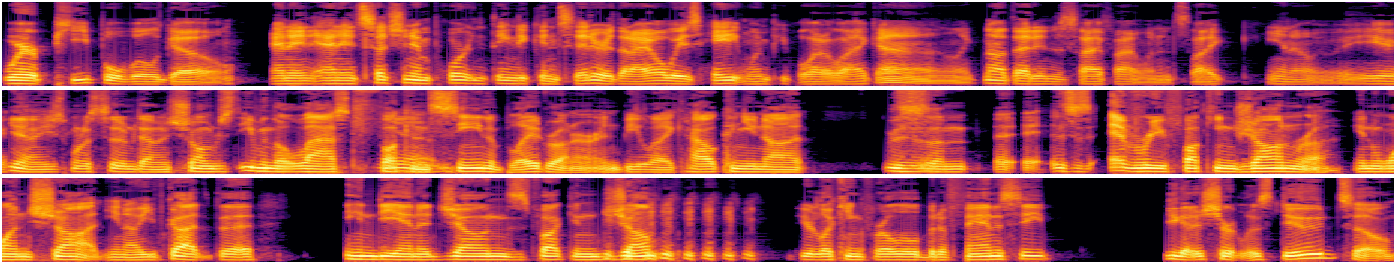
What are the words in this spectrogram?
where people will go, and it, and it's such an important thing to consider that I always hate when people are like, ah, like not that into sci-fi when it's like you know, you're, yeah, you just want to sit them down and show them just even the last fucking Yeah. scene of Blade Runner and be like, how can you not? This is a this is every fucking genre in one shot. You know, you've got the Indiana Jones fucking jump. if you're looking for a little bit of fantasy, you got a shirtless dude. So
